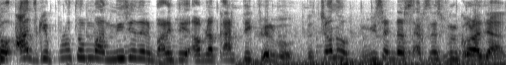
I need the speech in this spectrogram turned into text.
তো আজকে প্রথমবার নিজেদের বাড়িতে আমরা কার্তিক ফেলব। তো চলো মিশনটা সাকসেসফুল করা যাক।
